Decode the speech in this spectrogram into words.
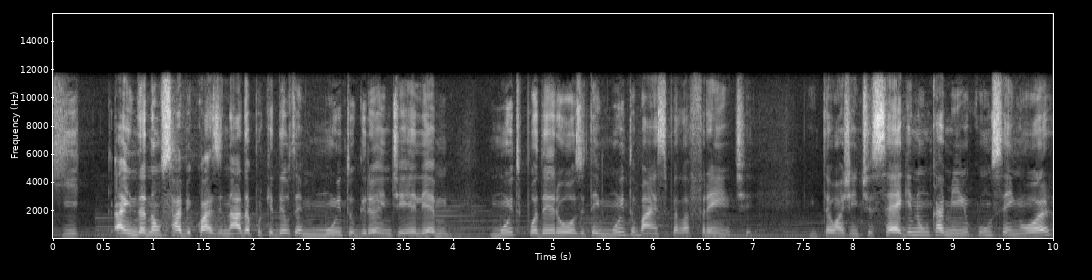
que ainda não sabe quase nada, porque Deus é muito grande, Ele é muito poderoso e tem muito mais pela frente. Então a gente segue num caminho com o Senhor,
